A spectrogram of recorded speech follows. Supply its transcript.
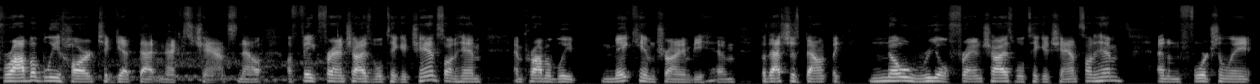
probably hard to get that next chance. Now, a fake franchise will take a chance on him and probably make him try and be him, but that's just bound like no real franchise will take a chance on him. And unfortunately,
